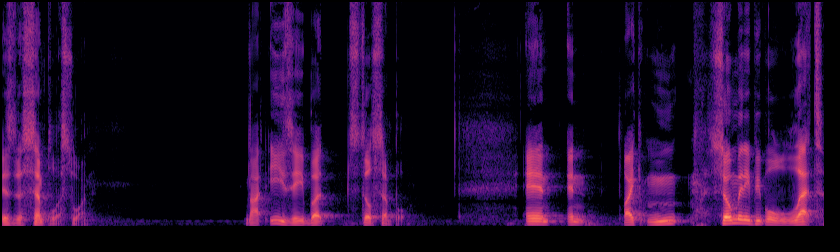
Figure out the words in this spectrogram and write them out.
is the simplest one. Not easy, but still simple. And and like m- so many people let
